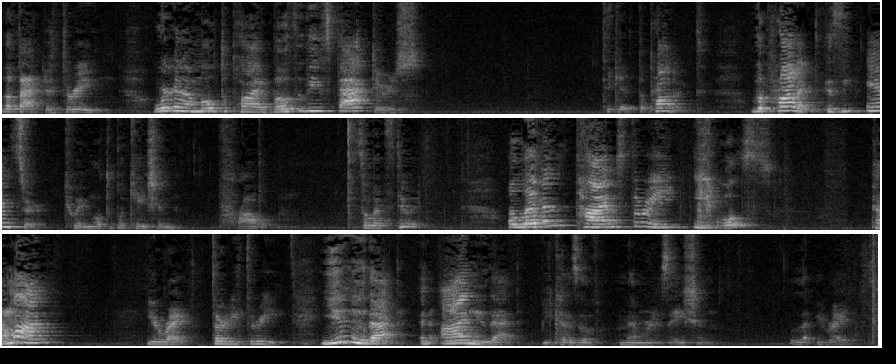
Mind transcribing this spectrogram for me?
the factor 3. We're going to multiply both of these factors to get the product. The product is the answer to a multiplication problem. So let's do it. 11 times 3 equals, come on, you're right, 33. You knew that, and I knew that because of memorization. Let me write it.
